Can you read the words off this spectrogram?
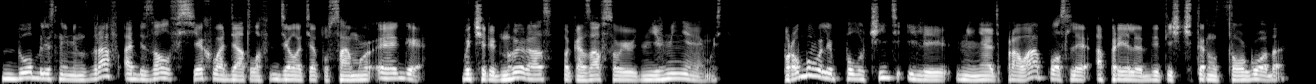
доблестный Минздрав обязал всех водятлов делать эту самую ЭЭГ, в очередной раз показав свою невменяемость. Пробовали получить или менять права после апреля 2014 года –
